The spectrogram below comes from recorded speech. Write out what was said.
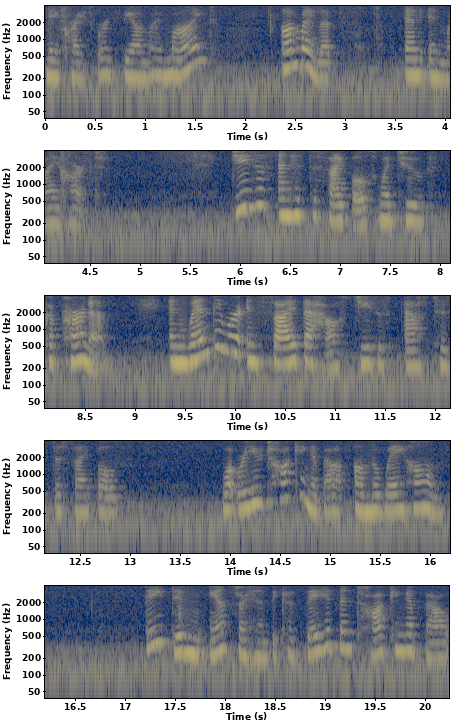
May Christ's words be on my mind, on my lips, and in my heart. Jesus and his disciples went to Capernaum and when they were inside the house, Jesus asked his disciples, What were you talking about on the way home? They didn't answer him because they had been talking about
